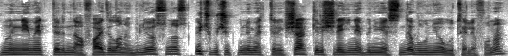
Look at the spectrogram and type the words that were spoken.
bunun nimetlerinden faydalanabiliyorsunuz. 3.5 mm'lik jack girişiyle yine bünyesinde bulunuyor bu telefonun.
